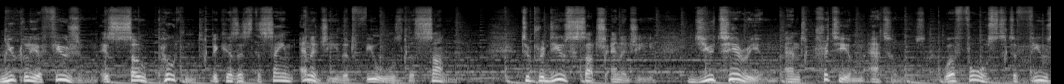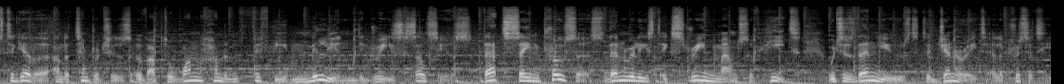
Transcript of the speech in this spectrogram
Nuclear fusion is so potent because it's the same energy that fuels the sun. To produce such energy, Deuterium and tritium atoms were forced to fuse together under temperatures of up to 150 million degrees Celsius. That same process then released extreme amounts of heat, which is then used to generate electricity.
